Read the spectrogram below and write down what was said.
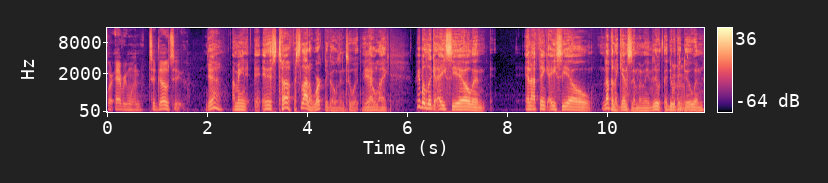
for everyone to go to. Yeah. I mean, and it's tough. It's a lot of work that goes into it. You Yeah. know, like people look at ACL and and I think ACL, nothing against them. I mean, they do they do what they do and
